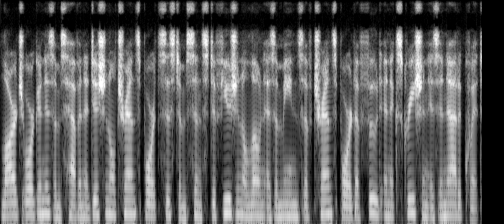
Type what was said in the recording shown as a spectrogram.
large organisms have an additional transport system since diffusion alone as a means of transport of food and excretion is inadequate.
